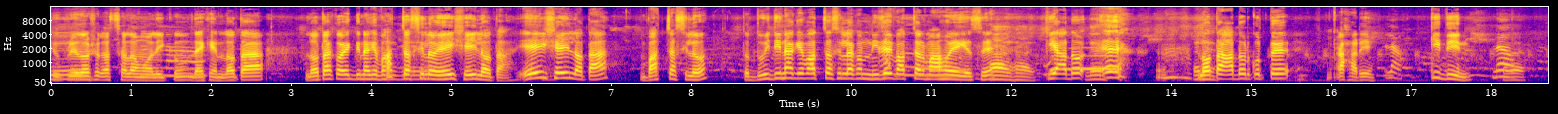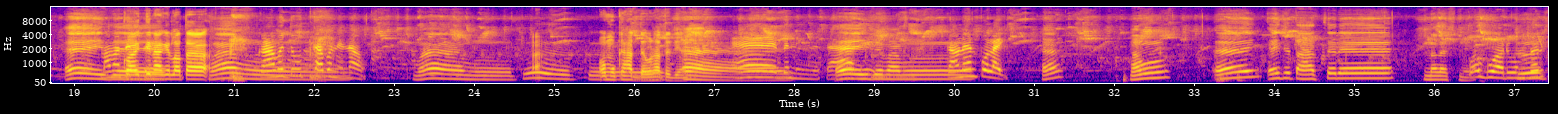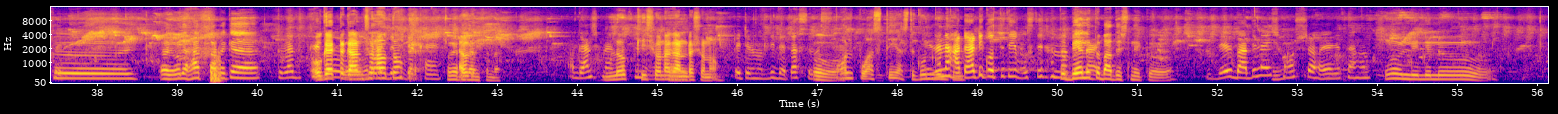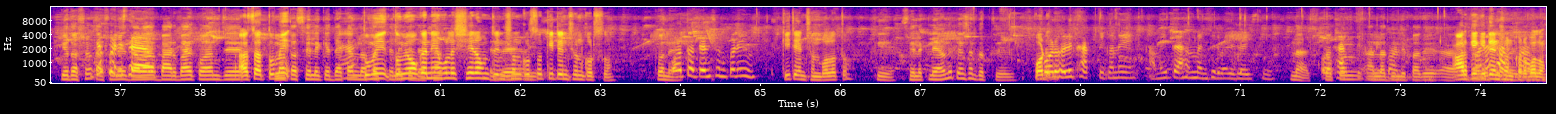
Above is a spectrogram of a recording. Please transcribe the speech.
সুপ্রিয় দর্শক আসসালামু আলাইকুম। দেখেন লতা লতা কয়েকদিন আগে বাচ্চা ছিল এই সেই লতা এই সেই লতা বাচ্চা ছিল। তো দুই দিন আগে বাচ্চা ছিল এখন নিজেই বাচ্চার মা হয়ে গেছে। কি আদর লতা আদর করতে আহারে কি দিন? নাও এই যে কয়েকদিন আগে লতা ও মুখে হাত দেয় ওর হাতে দিন হ্যাঁ, এই যে মামু পোলাই হ্যাঁ মামু এই এই যে তাহাচ্ছে রে ও ওরে হাত কাটে কে ওকে একটা গান শোনাও তো? ওকে একটা গান শোনা। লক্ষ্মী সোনা গানটা শোনো। পেটের মধ্যে ব্যথা আছে। ও। অল্প আস্তে আস্তে গুন হাঁটাহাঁটি করতে থেকে বুঝতে তো বেলে তো বাদিস নে কো। বেশ বাদে নাই সমস্যা হয়ে গেছে এখন। ও লিলুলু। প্রিয় দর্শক আসলে যারা বারবার কন যে আচ্ছা তুমি ছেলেকে দেখেন তুমি তুমি ওকে নিয়ে বলে সেরকম টেনশন করছ কি টেনশন করছ? কোনে? কত টেনশন করি? কি টেনশন বলো তো? কি? ছেলে ক্লে আমি টেনশন করতে বড় হলে থাকতে কোনে? আমি তো এখন মানুষের বাড়ি লইছি না তখন আল্লাহ দিলে আর কি কি টেনশন করো বলো।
